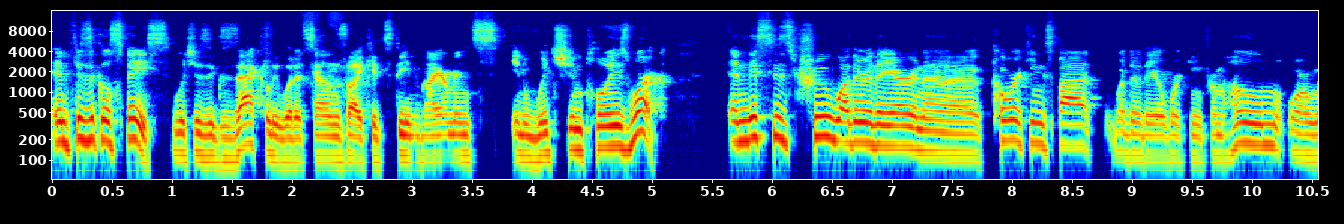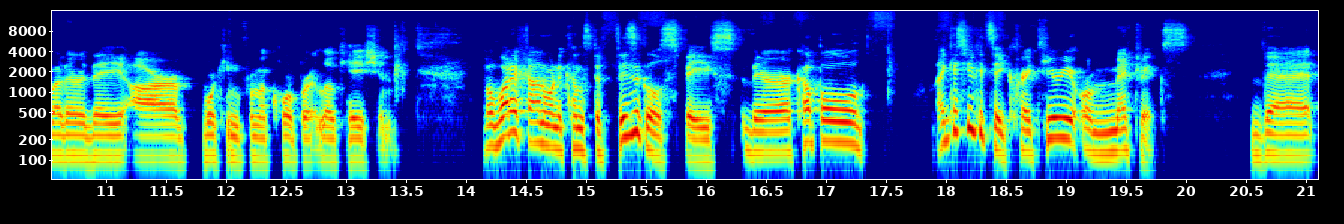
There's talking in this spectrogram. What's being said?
and physical space, which is exactly what it sounds like. It's the environments in which employees work. And this is true whether they are in a co working spot, whether they are working from home, or whether they are working from a corporate location. But what I found when it comes to physical space, there are a couple, I guess you could say, criteria or metrics that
